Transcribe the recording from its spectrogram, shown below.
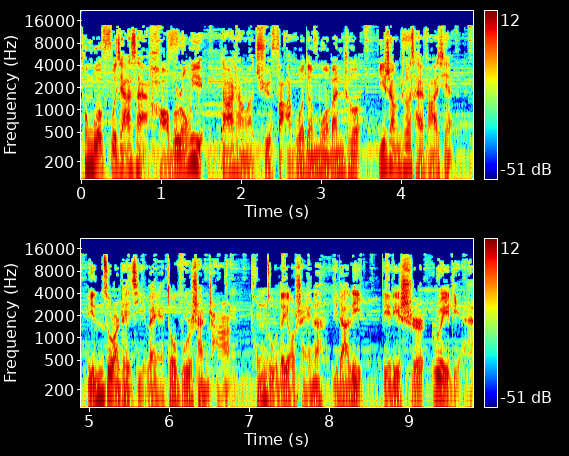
通过附加赛，好不容易搭上了去法国的末班车，一上车才发现邻座这几位都不是善茬。同组的有谁呢？意大利、比利时、瑞典。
